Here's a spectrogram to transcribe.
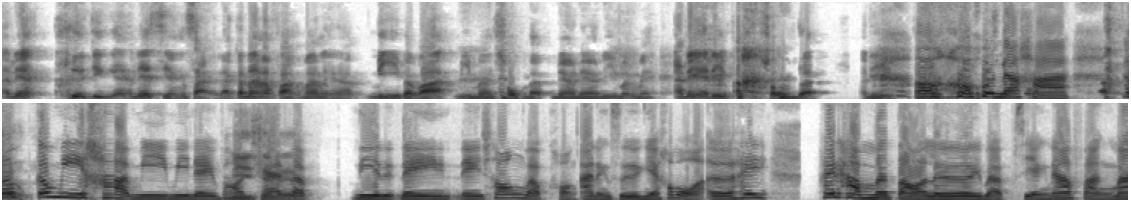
อันเนี้ยคือจริงๆอันเนี้ยเสียงใสแล้วก็น่าฟังมากเลยครับ มีแบบว่ามีมาชมแบบแนวแนวนี้บ้างไหมอันนี้อันนี้ผมชมด้วยอันนี้อ๋อขอบคุณนะคะ ก็ก็มีค่ะมีมีในพอดมีแคใช่สไหมต์แบบ มีในในช่องแบบของอ่านหนังสืออย่างเงี้ยเขาบอกว่าเออให้ให้ทำมาต่อเลยแบบเสียงน่าฟังม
